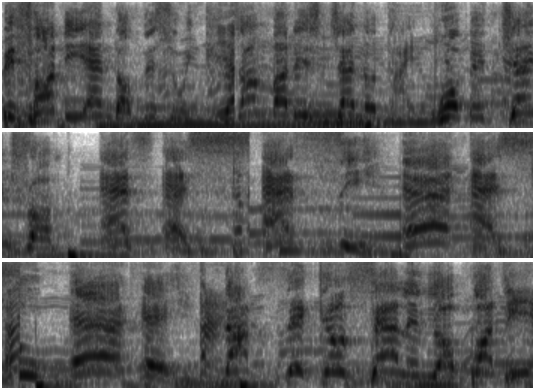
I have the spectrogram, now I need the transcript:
before the end of this week, Yeah. somebody's genotype will be changed from SS, SC, AS to AA. That sickle cell in your body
